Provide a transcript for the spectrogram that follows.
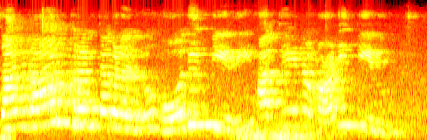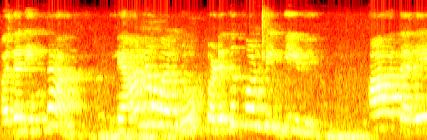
ಸಾವಿರಾರು ಗ್ರಂಥಗಳನ್ನು ಓದಿದ್ದೀರಿ ಅಧ್ಯಯನ ಮಾಡಿದ್ದೀರಿ. ಅದರಿಂದ ಜ್ಞಾನವನ್ನು ಪಡೆದುಕೊಂಡಿದ್ದೀರಿ. ಆದರೆ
